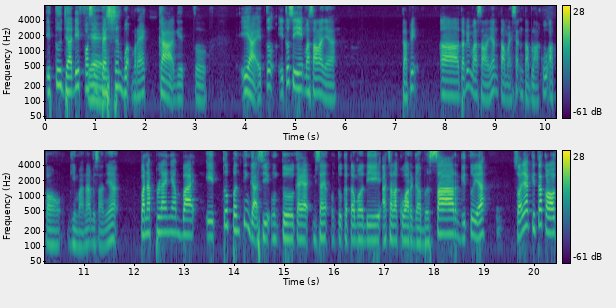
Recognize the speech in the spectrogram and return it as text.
Itu jadi first Yes. impression buat mereka gitu. Iya, itu itu sih masalahnya. Tapi eh, tapi masalahnya entah mindset entah pelaku atau gimana misalnya penampilan yang baik itu penting gak sih untuk kayak misalnya untuk ketemu di acara keluarga besar gitu ya? Soalnya kita kalau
